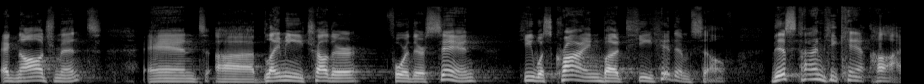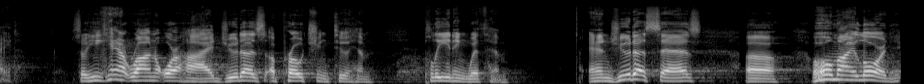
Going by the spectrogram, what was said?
acknowledgement and uh, blaming each other for their sin, he was crying, but he hid himself. This time he can't hide. So he can't run or hide. Judah is approaching to him, pleading with him. And Judah says, uh, Oh, my Lord,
